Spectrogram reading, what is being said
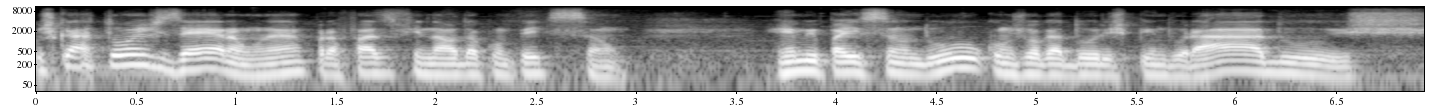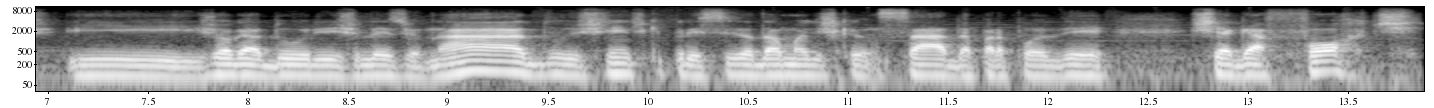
os cartões eram né, para a fase final da competição. Remy Paysandu com jogadores pendurados e jogadores lesionados, gente que precisa dar uma descansada para poder chegar forte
